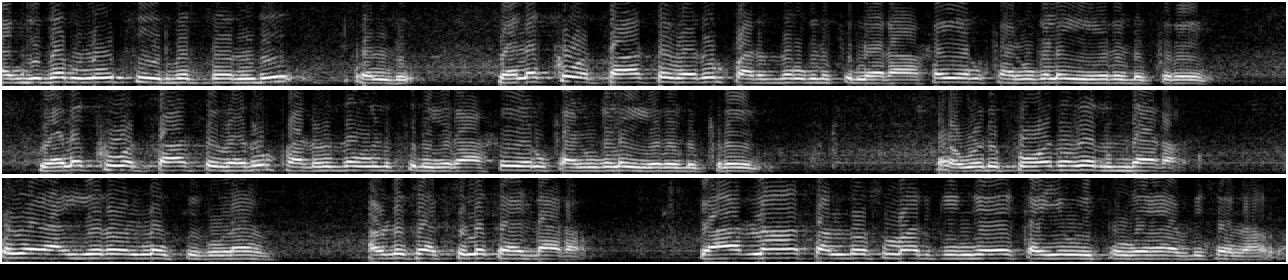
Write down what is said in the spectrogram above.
சங்கீதம் நூற்றி இருபத்தொன்று ஒன்று எனக்கு ஒத்தாசை வரும் பர்வதங்களுக்கு நேராக என் கண்களை ஏறெடுக்கிறேன். எனக்கு ஒத்தாசை வரும் பர்வதங்களுக்கு நேராக என் கண்களை ஏறெடுக்கிறேன். ஒரு போதகர் இருந்தாராம். ஒரு ஐயரோன்னு வச்சுக்கோங்களேன். அப்படியே சர்ச்சில் கேட்டாராம். யாரெல்லாம் சந்தோஷமாக இருக்கீங்க? கையை ஊற்றுங்க அப்படி சொன்னாங்க.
